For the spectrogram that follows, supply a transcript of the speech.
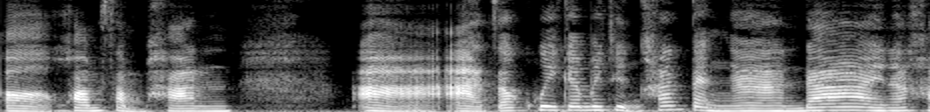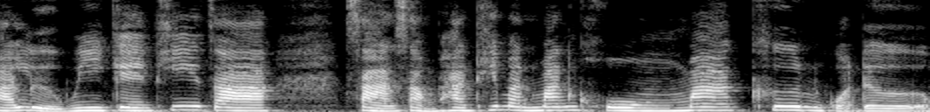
เออความสัมพันธ์อาอาจจะคุยกันไปถึงขั้นแต่งงานได้นะคะ หรือมีเกณฑ์ที่จะสารสัมพันธ์ที่มันมั่นคงมากขึ้นกว่าเดิม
